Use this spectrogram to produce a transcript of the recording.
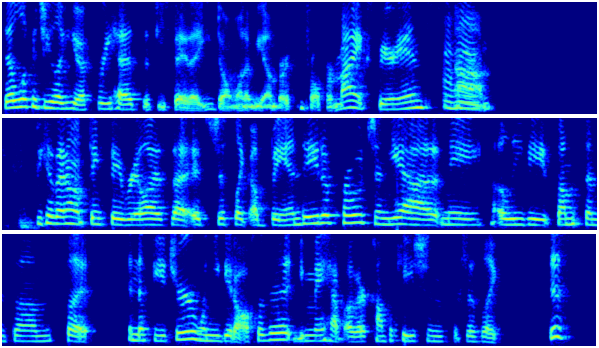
they'll look at you like you have three heads if you say that you don't want to be on birth control from my experience mm-hmm. um, because i don't think they realize that it's just like a band-aid approach and yeah it may alleviate some symptoms but in the future when you get off of it you may have other complications such as like this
